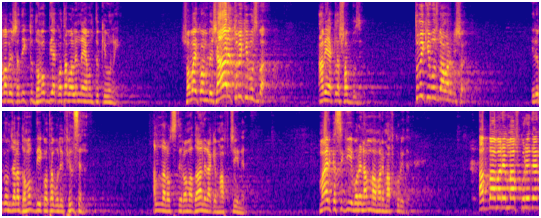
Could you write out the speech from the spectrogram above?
বাবার সাথে একটু ধমক দিয়ে কথা বলেন না, এমন তো কেউ নেই। সবাই কম বেশি, আরে, তুমি কি বুঝবা? আমি একলা সব বুঝি। তুমি কি বুঝবা আমার বিষয়? এরকম যারা ধমক দিয়ে কথা বলে ফেলছেন, আল্লাহর হস্তে রমাদানের আগে মাফ চেয়ে নেন। মায়ের কাছে গিয়ে বলেন, আম্মা আমারে মাফ করে দেন। আব্বা আমারে মাফ করে দেন।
